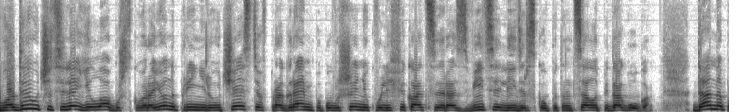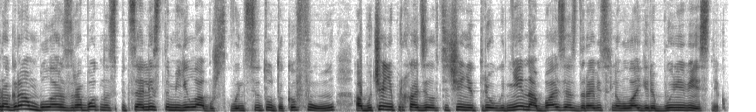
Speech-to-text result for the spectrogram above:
Молодые учителя Елабужского района приняли участие в программе по повышению квалификации и развития лидерского потенциала педагога. Данная программа была разработана специалистами Елабужского института КФУ. Обучение проходило в течение трех дней на базе оздоровительного лагеря «Буревестник».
